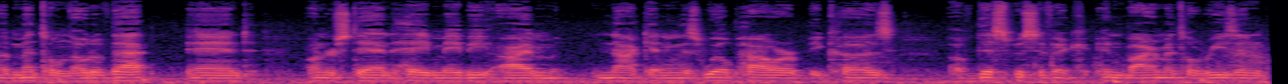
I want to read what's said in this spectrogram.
a mental note of that and understand hey maybe I'm not getting this willpower because of this specific environmental reason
